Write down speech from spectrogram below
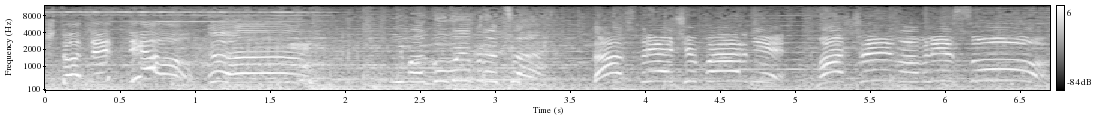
Что ты сделал? Не могу выбраться! До встречи, парни! Машина в лесу!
